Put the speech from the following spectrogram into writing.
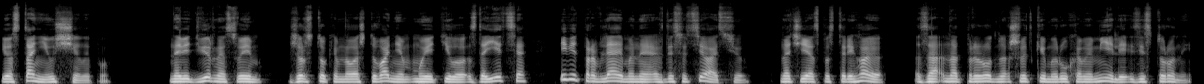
і останній у щелепу. Невідвірне своїм жорстоким налаштуванням моє тіло здається і відправляє мене в дисоціацію, наче я спостерігаю за надприродно швидкими рухами мілі зі сторони.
